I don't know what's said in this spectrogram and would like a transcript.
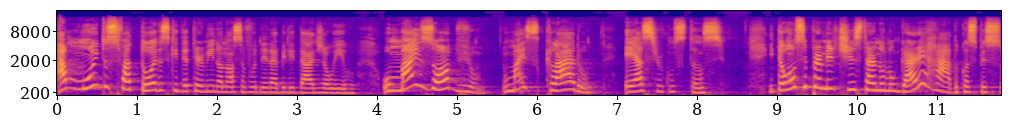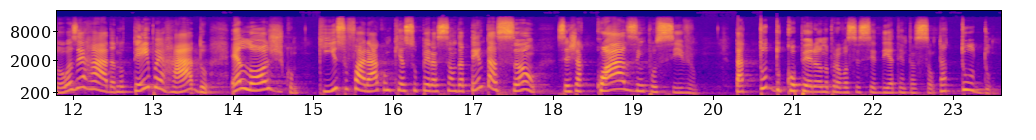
Há muitos fatores que determinam a nossa vulnerabilidade ao erro. O mais óbvio, o mais claro, é a circunstância. Então, ao se permitir estar no lugar errado, com as pessoas erradas, no tempo errado, é lógico que isso fará com que a superação da tentação seja quase impossível. Tá tudo cooperando para você ceder à tentação, tá tudo.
